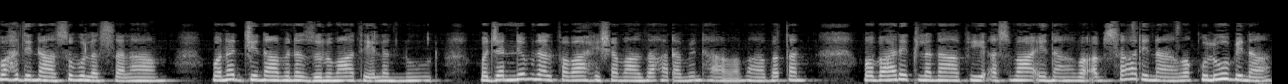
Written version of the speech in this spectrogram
وحدنا سبل السلام و نجنا من الظلمات الى النور و جنبنا الفواحش ما ظهر منها وما بطن و بارک لنا فی اسماعنا و ابصارنا و قلوبنا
